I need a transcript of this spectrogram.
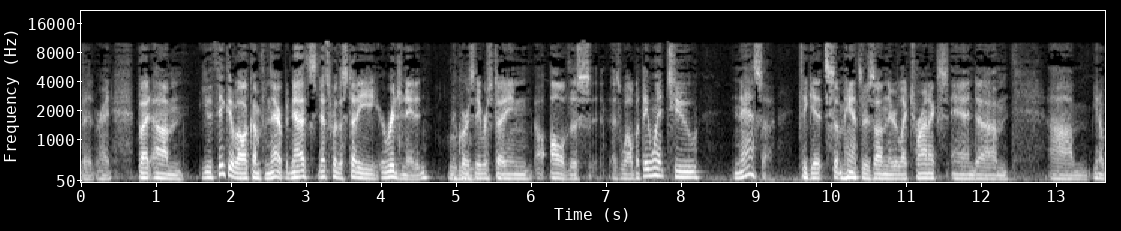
bit, right? But um, you would think it would all come from there. But now that's that's where the study originated. Of course, they were studying all of this as well, but they went to NASA to get some answers on their electronics and, um, um, you know,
